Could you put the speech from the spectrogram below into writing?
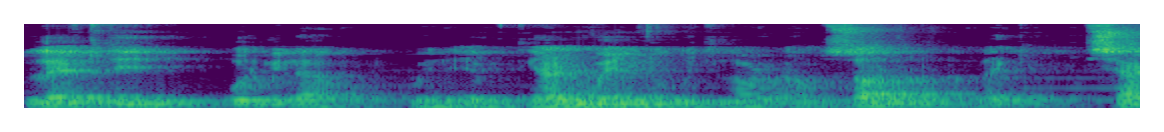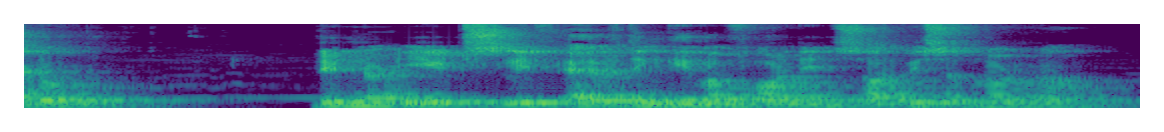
left the Urmila with everything and went to with Lord Ram, served like shadow. Did not eat, sleep, everything give up for the service of Lord Ram.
